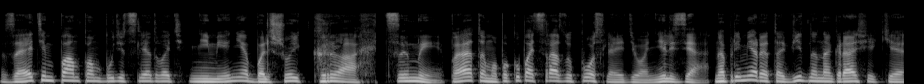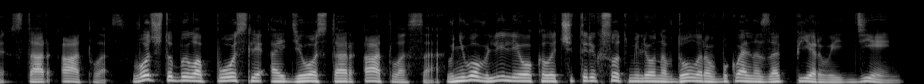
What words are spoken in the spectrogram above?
За этим пампом будет следовать не менее большой крах цены, поэтому покупать сразу после IDO нельзя. Например, это видно на графике Star Atlas. Вот что было после IDO Star Atlas. В него влили около 400 миллионов долларов буквально за первый день,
